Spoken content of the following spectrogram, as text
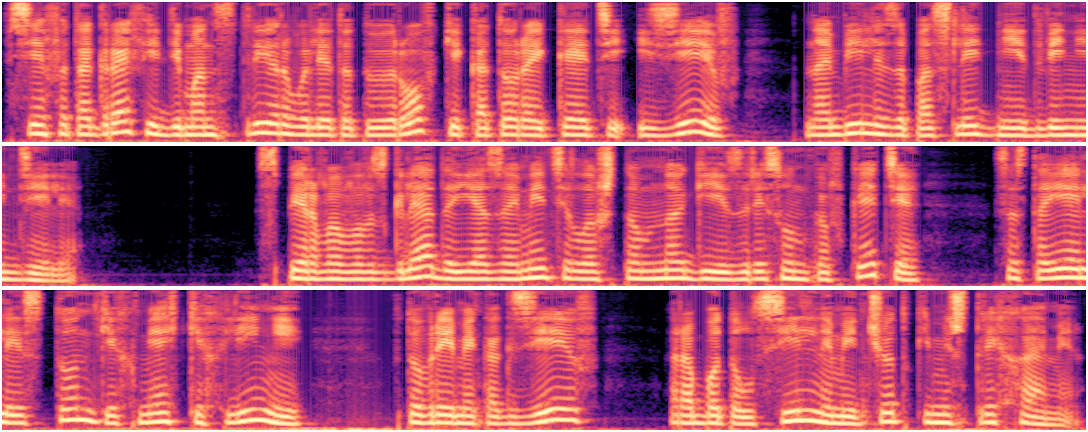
Все фотографии демонстрировали татуировки, которые Кэти и Зеев набили за последние две недели. С первого взгляда я заметила, что многие из рисунков Кэти состояли из тонких мягких линий, в то время как Зеев работал сильными четкими штрихами.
